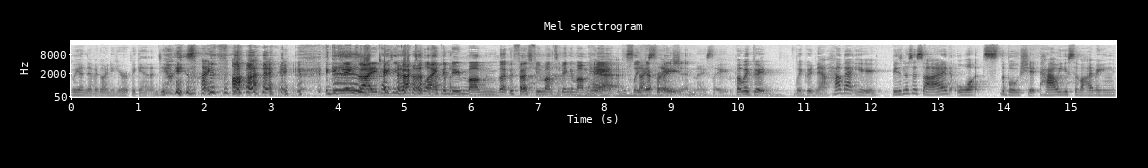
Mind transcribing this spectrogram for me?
we are never going to Europe again until he's like five. it gives me anxiety. It takes me back to like the new mum, like the first few months of being a mum. Hey, yeah, the sleep no deprivation. Sleep, no sleep. But we're good. We're good now. How about you? Business aside, what's the bullshit? How are you surviving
